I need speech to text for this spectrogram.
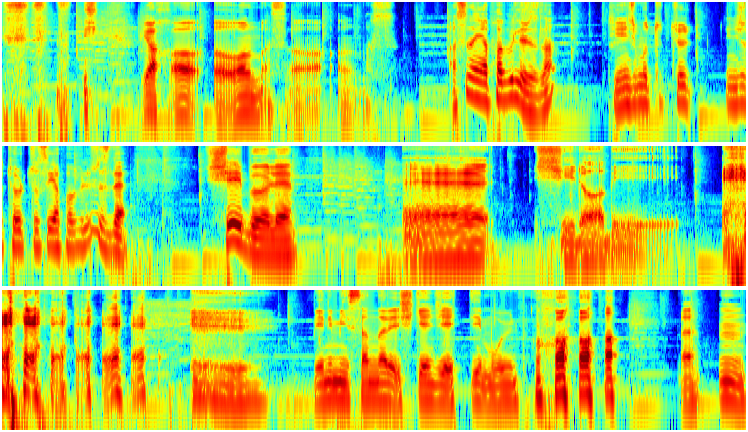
Yok o, o olmaz o, olmaz. Aslında yapabiliriz lan. Teenage Mutant Ninja Turtles'ı yapabiliriz de şey böyle eee Shinobi Benim insanlara işkence ettiğim oyun. Hmm,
